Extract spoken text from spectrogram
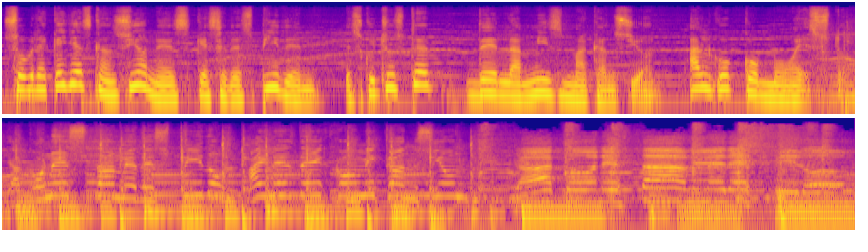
sobre aquellas canciones que se despiden, escuche usted, de la misma canción. Algo como esto. Ya con esta me despido, ahí les dejo mi canción. Ya con esta me despido.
